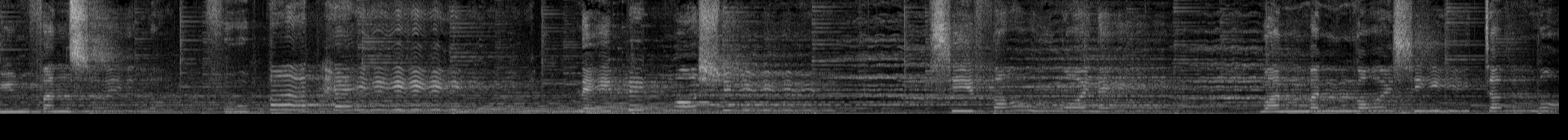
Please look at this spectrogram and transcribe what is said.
缘分碎落扶不起，你逼我说是否爱你？还问爱是怎么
